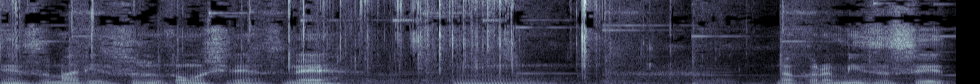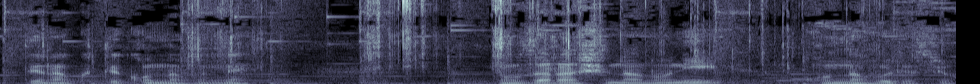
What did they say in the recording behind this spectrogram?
根詰まりするかもしれんですね。うん。だから水吸えてなくてこんな風にね。野ざらしなのにこんな風ですよ。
